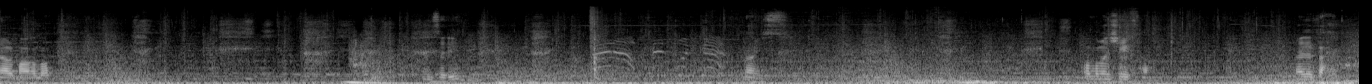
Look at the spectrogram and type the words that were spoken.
يا ما غلط انزلي. نايس. والله ما شايفها. هذا تحت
